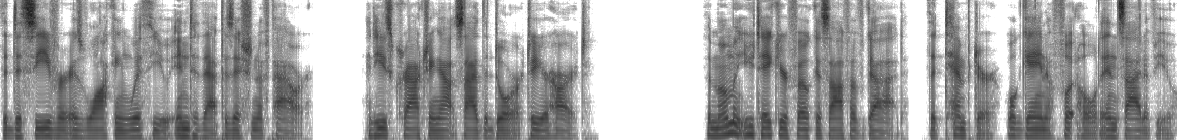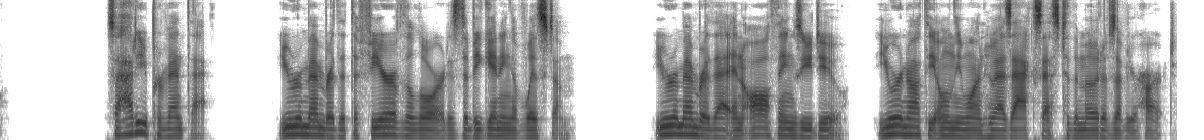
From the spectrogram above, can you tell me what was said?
the deceiver is walking with you into that position of power, and he's crouching outside the door to your heart. The moment you take your focus off of God, the tempter will gain a foothold inside of you. So, how do you prevent that? You remember that the fear of the Lord is the beginning of wisdom. You remember that in all things you do, you are not the only one who has access to the motives of your heart.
